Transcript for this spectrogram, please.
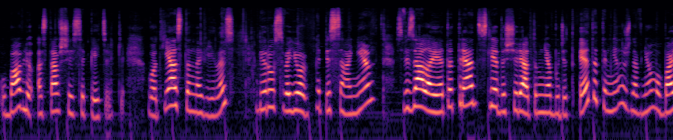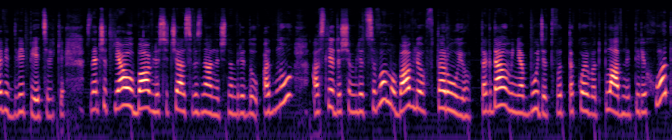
убавлю оставшиеся петельки. Вот, я остановилась, беру свое описание, связала этот ряд, следующий ряд у меня будет этот, и мне нужно в нем убавить 2 петельки. Значит, я убавлю сейчас в изнаночном ряду одну, а в следующем лицевом убавлю вторую. Тогда у меня будет вот такой вот плавный переход,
